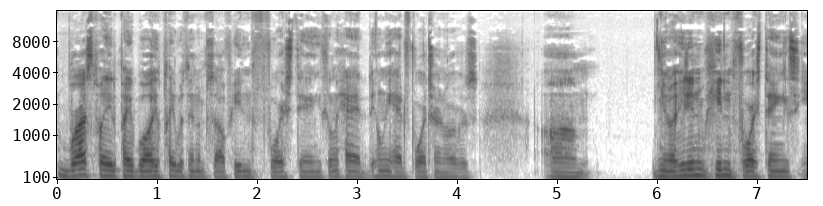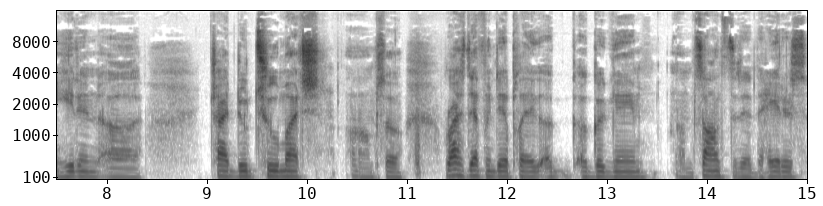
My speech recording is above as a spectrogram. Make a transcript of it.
Russ played played well. He played within himself. He didn't force things. He only had he only had four turnovers. Um, you know, he didn't he didn't force things. He didn't uh, try to do too much. Um, so Russ definitely did play a, a good game. Um, silence to the, the haters,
